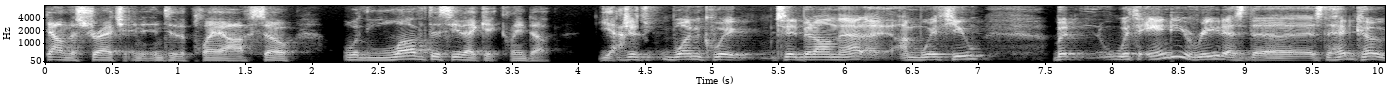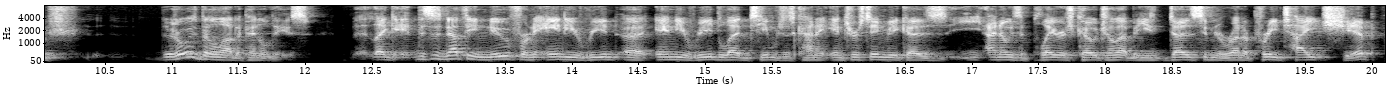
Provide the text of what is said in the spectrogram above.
down the stretch and into the playoffs. So would love to see that get cleaned up. Yeah. Just one quick tidbit on that. I, I'm with you. But with Andy Reid as the as the head coach, there's always been a lot of penalties. Like this is nothing new for an Andy Reid uh, Andy Reid led team, which is kind of interesting because he- I know he's a players coach and all that, but he does seem to run a pretty tight ship.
